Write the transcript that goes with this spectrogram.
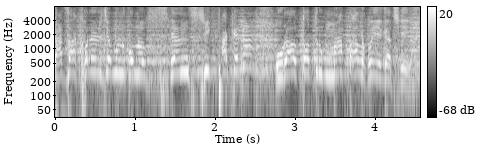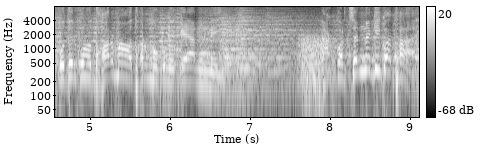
গাঁজাখরের যেমন কোনো সেন্স ঠিক থাকে না, ওরাও তদ্রুপ মাতাল হয়ে গেছে। ওদের কোনো ধর্ম, অধর্ম কোনো জ্ঞান নেই। রাগ করছেন নাকি কথায়?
